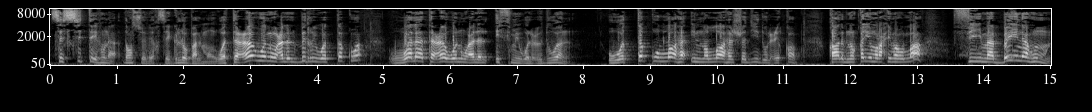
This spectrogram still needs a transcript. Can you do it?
C'est cité هنا dans ce verset globalement. وتعاونوا على البر والتقوى ولا تعاونوا على الإثم والعدوان واتقوا الله إن الله شديد العقاب. قال ابن القيم رحمه الله فيما بينهم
